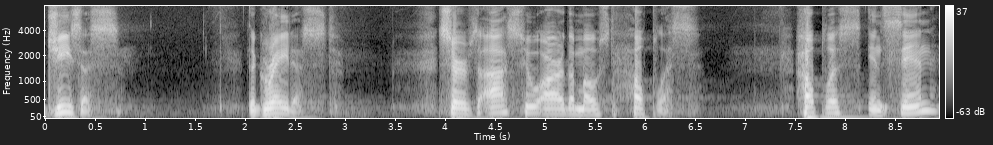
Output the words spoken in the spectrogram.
Jesus, the greatest, serves us who are the most helpless helpless in sin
